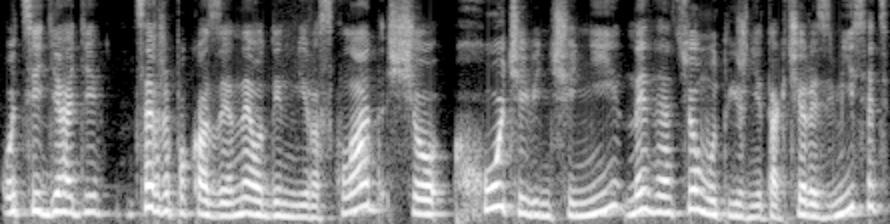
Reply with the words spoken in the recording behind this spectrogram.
Оці дяді, це вже показує не один мій розклад, що хоче він чи ні, не на цьому тижні, так через місяць,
